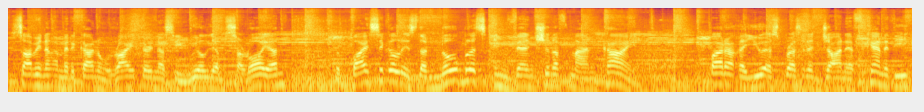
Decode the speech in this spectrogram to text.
Sabi ng Amerikanong writer na si William Saroyan, the bicycle is the noblest invention of mankind. Para kay US President John F. Kennedy,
